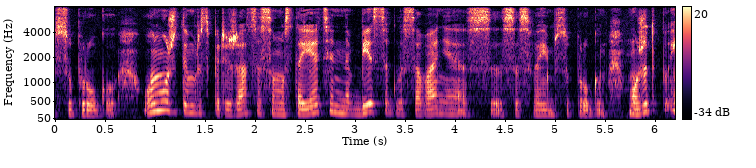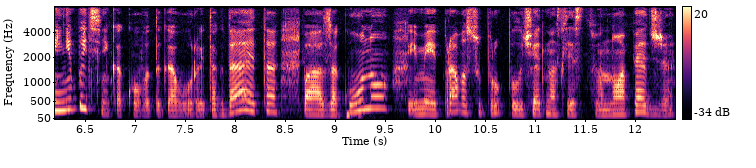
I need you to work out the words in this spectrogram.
супругу, он может им распоряжаться самостоятельно, без согласования со своим супругом. Может и не быть никакого договора. И тогда это по закону имеет право супруг получать наследство. Но опять же,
